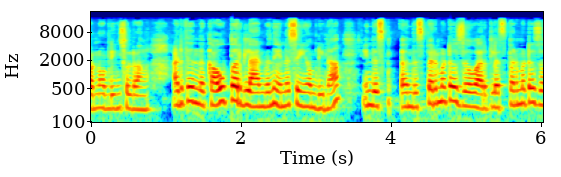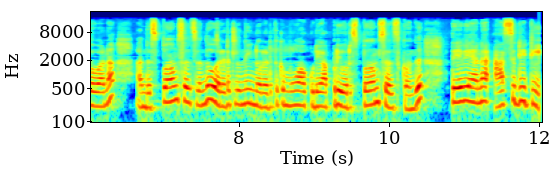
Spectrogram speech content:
பண்ணும் அப்படின்னு சொல்கிறாங்க அடுத்து இந்த கவுப்பர் கிளாண்ட் வந்து என்ன செய்யும் அப்படின்னா இந்த அந்த ஸ்பெர்மட்டோசோவா இருக்குல்ல ஸ்பெர்மட்டோசோவானா அந்த ஸ்பெர்ம் செல்ஸ் வந்து ஒரு இடத்துலேருந்து இன்னொரு இடத்துக்கு மூவ் ஆகக்கூடிய அப்படி ஒரு ஸ்பெர்ம் செல்ஸ்க்கு வந்து தேவையான ஆசிடிட்டி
